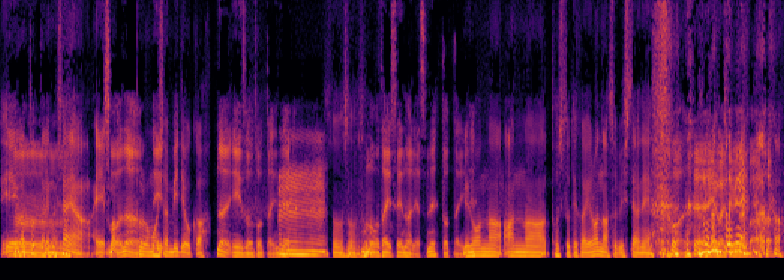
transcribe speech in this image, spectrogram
映画撮ったりもしたやん。え、そうだなまあプロモーションビデオか。な映像を撮ったりうね。ん。そうそうそ物語性のあるやつね、撮ったう。りね。いろんな、あんな、年とてかいろんな遊びしたよね。そうだね。言われてみれば。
